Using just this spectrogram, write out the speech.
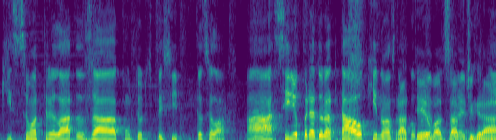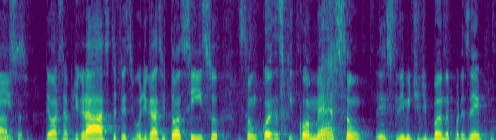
que são atreladas a conteúdo específico. Então, sei lá, ah, Siri operadora tal que nós Pra ter o WhatsApp de graça. Isso. Tem WhatsApp de graça, tem Facebook de graça. Então, assim, isso são coisas que começam, esse limite de banda, por exemplo,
